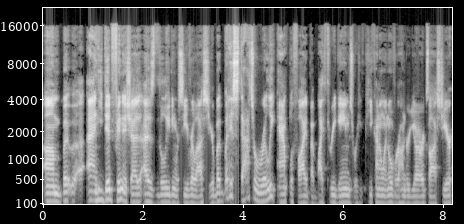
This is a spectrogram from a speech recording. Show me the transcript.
Um, but uh, and he did finish as, as the leading receiver last year, but but his stats are really amplified by, by three games where he, he kind of went over 100 yards last year,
